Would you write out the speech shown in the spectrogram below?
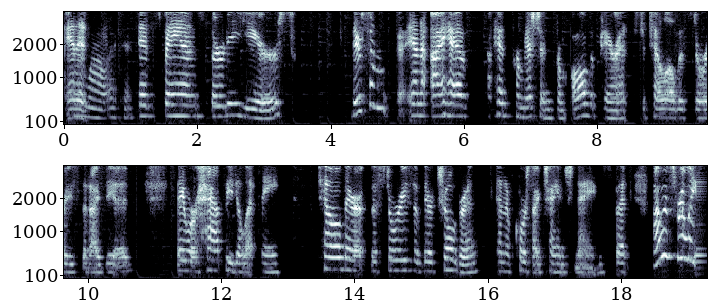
And oh, it wow. Okay. it spans 30 years. There's some, and I have had permission from all the parents to tell all the stories that I did. They were happy to let me tell their the stories of their children, and of course I changed names. But I was really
